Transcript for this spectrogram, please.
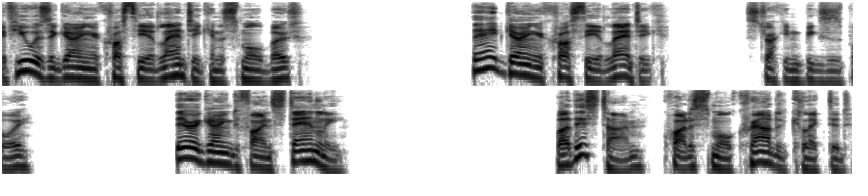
if you was a going across the Atlantic in a small boat. They ain't going across the Atlantic, struck in Biggs's boy. They're a going to find Stanley. By this time, quite a small crowd had collected,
